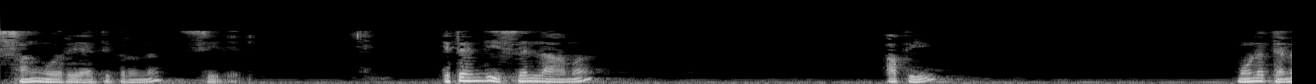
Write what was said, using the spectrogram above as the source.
සංවරය ඇති කරන සීලයට එතෙන්දී ඉස්සෙල්ලාම අපි මොන තැන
